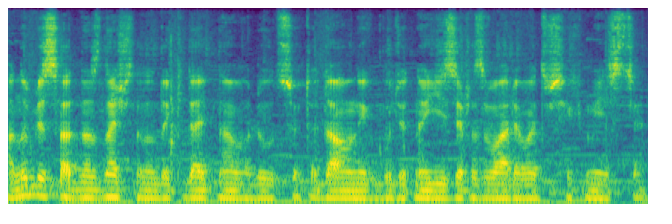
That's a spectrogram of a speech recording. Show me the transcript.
Анубиса однозначно надо кидать на эволюцию. Тогда он их будет на изи разваливать всех вместе.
